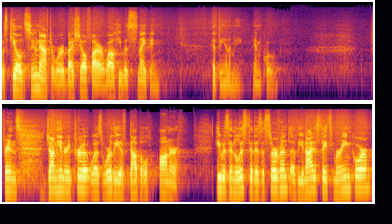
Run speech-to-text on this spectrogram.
was killed soon afterward by shell fire while he was sniping at the enemy. End quote. Friends, John Henry Pruitt was worthy of double honor. He was enlisted as a servant of the United States Marine Corps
